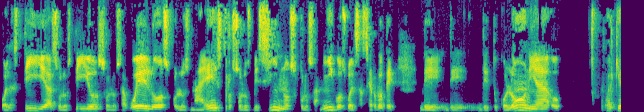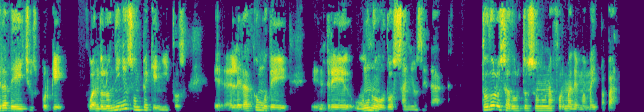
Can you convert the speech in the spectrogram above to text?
o las tías, o los tíos, o los abuelos, o los maestros, o los vecinos, o los amigos, o el sacerdote de, tu colonia, o cualquiera de ellos, porque cuando los niños son pequeñitos, eh, la edad como de entre uno o dos años de edad, todos los adultos son una forma de mamá y papá.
